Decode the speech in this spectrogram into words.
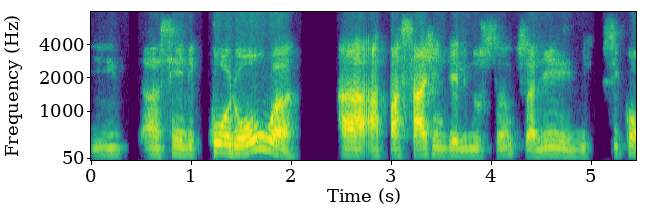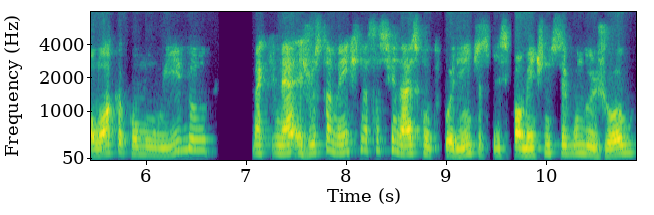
e assim ele coroa a, a, passagem dele no Santos ali, se coloca como um ídolo, né, justamente nessas finais contra o Corinthians, principalmente no segundo jogo,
